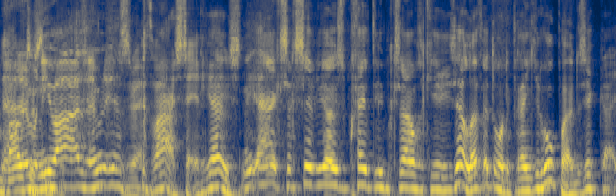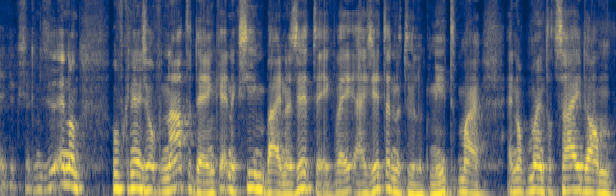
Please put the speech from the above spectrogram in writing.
helemaal niet waar. Dat is echt waar, serieus. Nee, Ja, ik zeg serieus. Op een gegeven moment liep ik s'avonds een keer hier zelf en toen hoorde ik er eentje roepen. Dus ik kijk, ik zeg, en dan hoef ik ineens over na te denken en ik zie hem bijna zitten. Ik weet, hij zit er natuurlijk niet, maar en op het moment dat zij dan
